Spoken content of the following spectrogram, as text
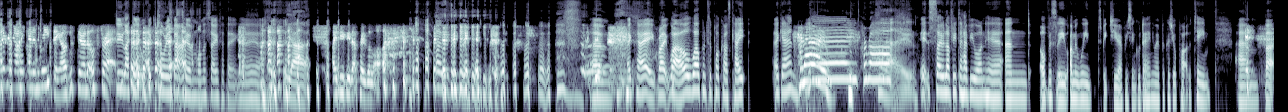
Every now and again in a meeting, I'll just do a little stretch. Do like a little Victoria Beckham on the sofa thing. Yeah, yeah. yeah. I do do that pose a lot. um, okay, right. Well, welcome to the podcast, Kate. Again. Hello. Yay, hurrah. Hello. It's so lovely to have you on here. And obviously, I mean, we speak to you every single day anyway because you're part of the team. Um, but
